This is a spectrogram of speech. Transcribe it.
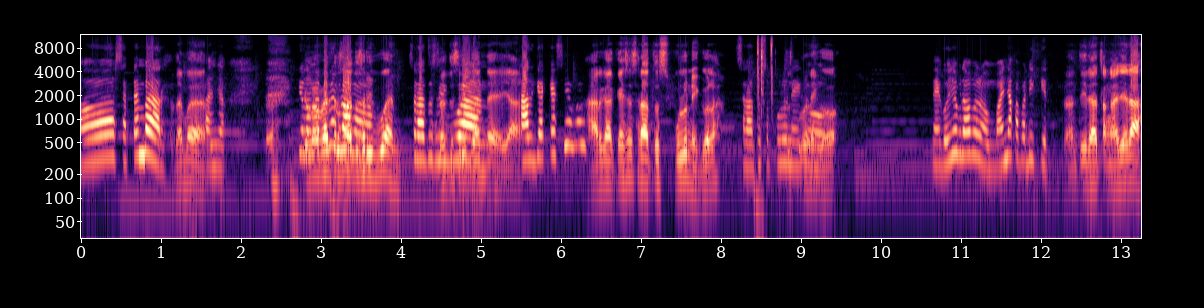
oh September. September. Panjang. Kilometer berapa, 100 Bang? ribuan. 100 100 ribuan. ribuan deh ya. Harga cashnya bang? Harga case 110 nego lah. 110 110 nego. nego. Negonya berapa dong? Banyak apa dikit? Nanti datang aja dah.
